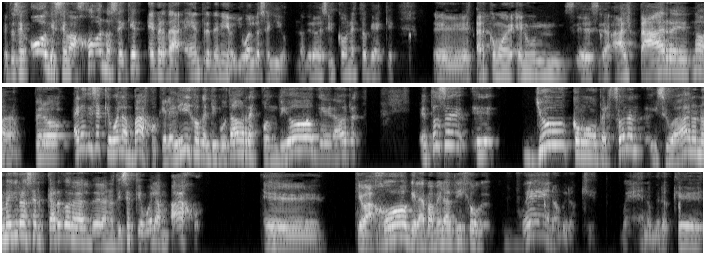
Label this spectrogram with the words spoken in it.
Entonces, oh, que se bajó, no sé qué. Es verdad, es entretenido. igual lo he seguido. No quiero decir con esto que hay que eh, estar como en un altar. Eh, no, no. Pero hay noticias que vuelan bajo. Que le dijo, que el diputado respondió, que la otra. Entonces, eh, yo como persona y ciudadano no me quiero hacer cargo de, las noticias que vuelan bajo. que bajó, que la Pamela dijo, bueno, pero es que, bueno, pero es que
